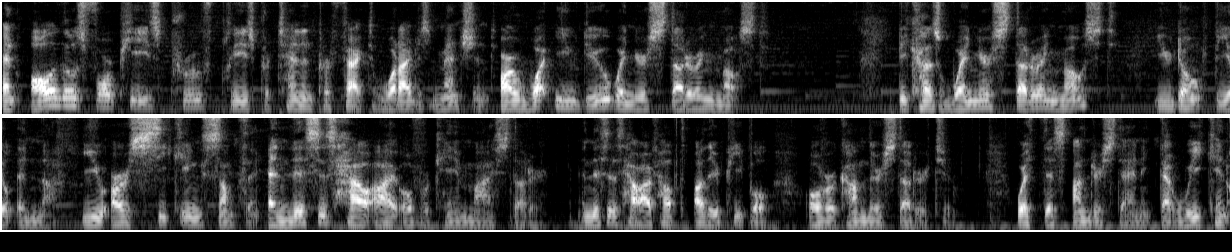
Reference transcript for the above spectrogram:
And all of those four P's prove, please, pretend, and perfect what I just mentioned are what you do when you're stuttering most. Because when you're stuttering most, you don't feel enough. You are seeking something. And this is how I overcame my stutter. And this is how I've helped other people overcome their stutter too. With this understanding that we can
